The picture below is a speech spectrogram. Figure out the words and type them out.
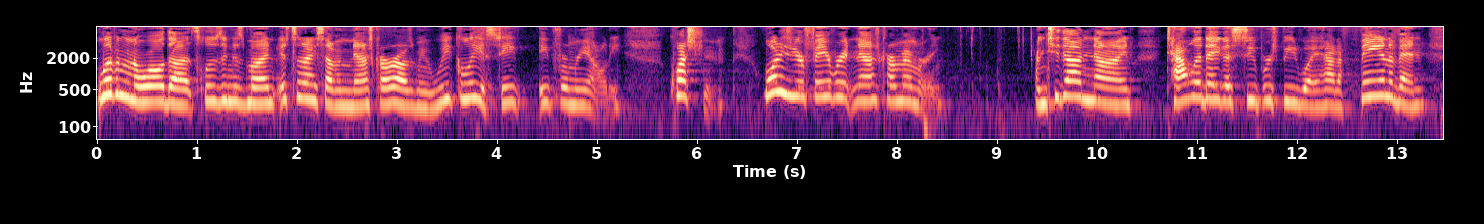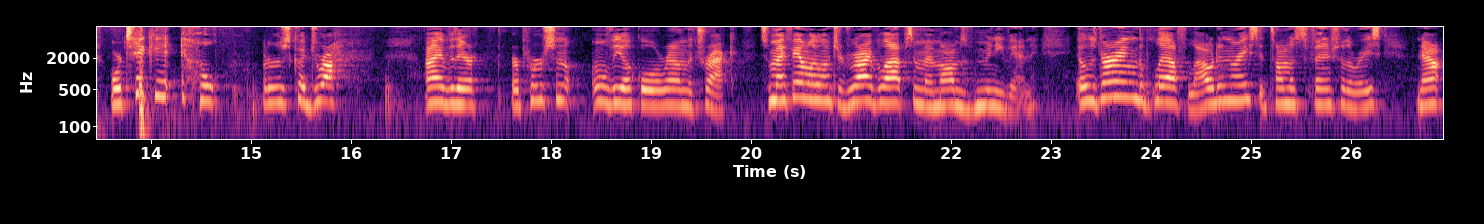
Living in a world that's losing his mind, it's nice having NASCAR as me weekly escape from reality. Question What is your favorite NASCAR memory? In 2009, Talladega Superspeedway had a fan event where ticket holders could drive their, their personal vehicle around the track. So my family went to drive laps in my mom's minivan. It was during the playoff Loudon race. It's almost finished of the race now,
